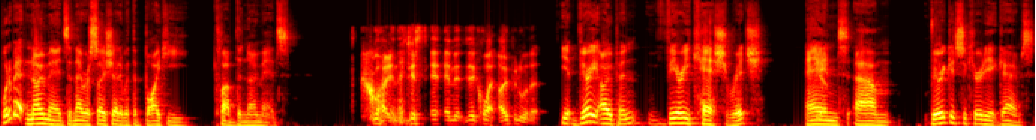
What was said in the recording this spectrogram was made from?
What about nomads? And they were associated with the bikey club, the Nomads. Quite, and they just and they're quite open with it. Yeah, very open, very cash rich, and um, very good security at games.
